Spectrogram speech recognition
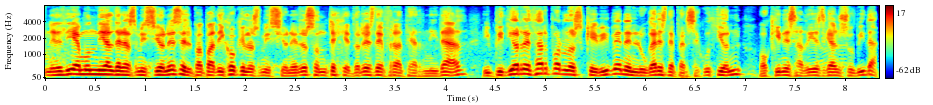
En el Día Mundial de las Misiones, el Papa dijo que los misioneros son tejedores de fraternidad y pidió rezar por los que viven en lugares de persecución o quienes arriesgan su vida.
